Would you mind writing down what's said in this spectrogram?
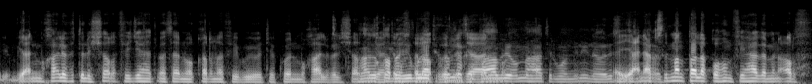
يعني مخالفة للشرع في جهة مثلا وقرنا في بيوتكن مخالفة للشرع هذا قرنا في بيوتكن خطاب لأمهات المؤمنين وليس يعني أقصد من طلقهم في هذا من عرف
